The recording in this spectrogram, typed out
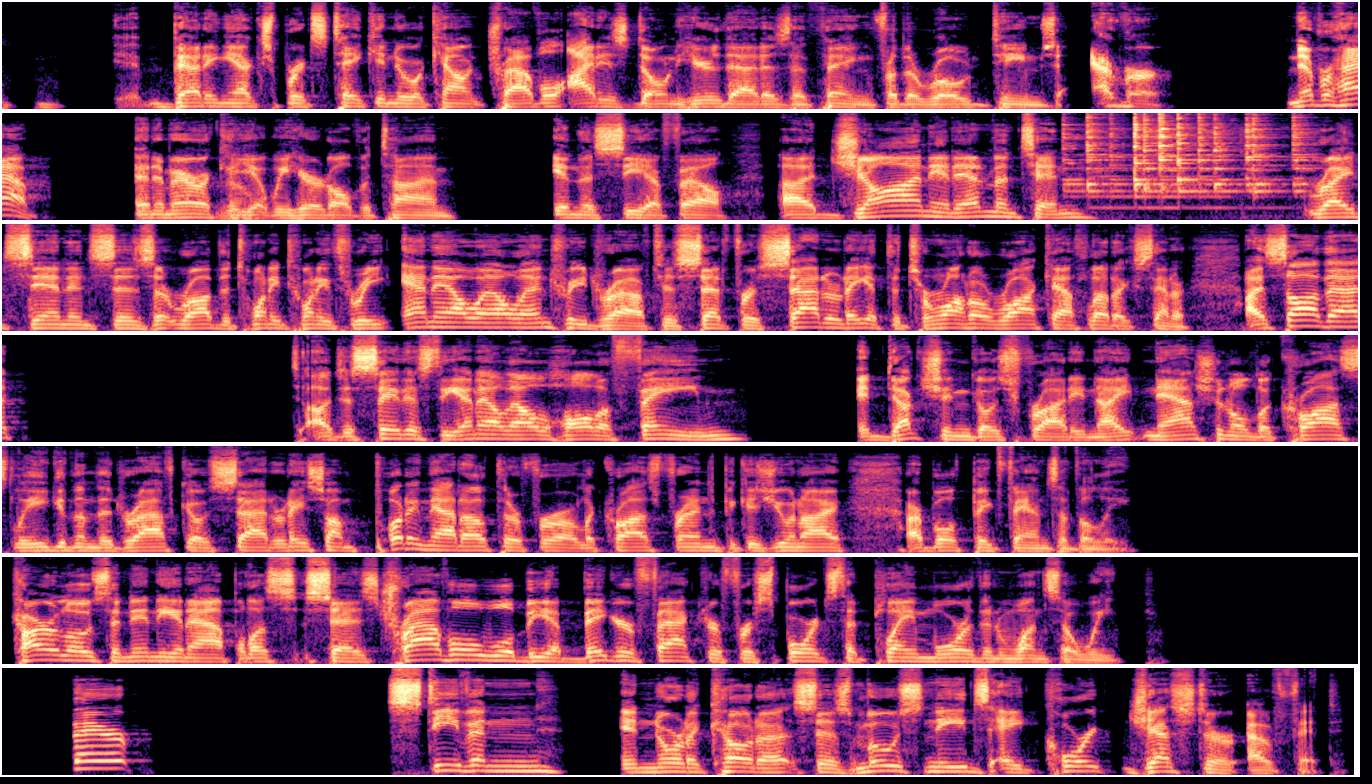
betting experts take into account travel. I just don't hear that as a thing for the road teams ever. Never have in America, no. yet we hear it all the time in the CFL. Uh, John in Edmonton writes in and says that Rob, the 2023 NLL entry draft is set for Saturday at the Toronto Rock Athletic Center. I saw that. I'll just say this the NLL Hall of Fame induction goes Friday night, National Lacrosse League, and then the draft goes Saturday. So I'm putting that out there for our lacrosse friends because you and I are both big fans of the league. Carlos in Indianapolis says travel will be a bigger factor for sports that play more than once a week. Fair. Stephen in North Dakota says Moose needs a court jester outfit.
